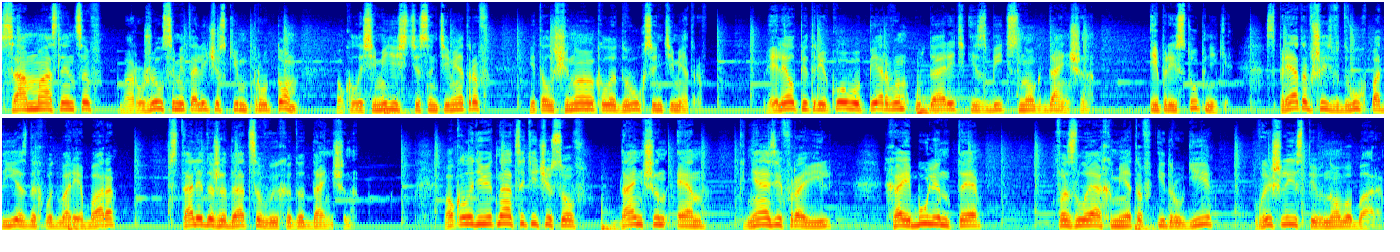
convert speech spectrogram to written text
Сам Масленцев вооружился металлическим прутом около 70 сантиметров и толщиной около 2 сантиметров. Велел Петрякову первым ударить и сбить с ног Даньшина. И преступники, спрятавшись в двух подъездах во дворе бара, стали дожидаться выхода Даньшина. Около 19 часов Даньшин Н, Князев Равиль, Хайбулин Т, Фазлы Ахметов и другие вышли из пивного бара.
